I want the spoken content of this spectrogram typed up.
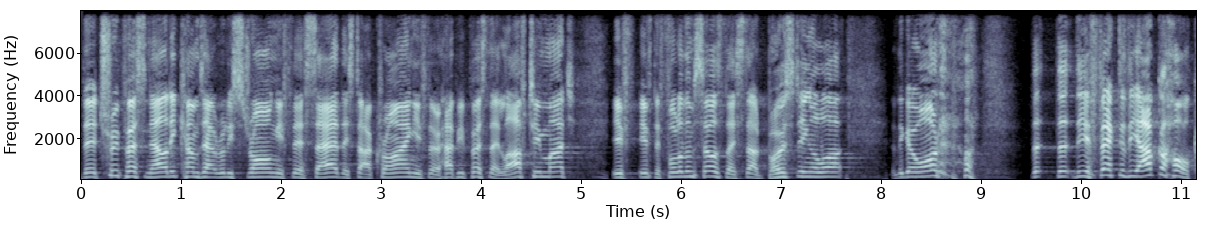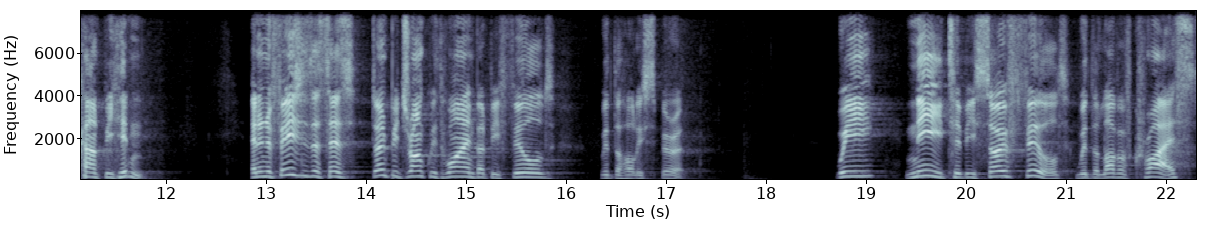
their true personality comes out really strong. If they're sad, they start crying. If they're a happy person, they laugh too much. If, if they're full of themselves, they start boasting a lot. And they go on and on. The, the, the effect of the alcohol can't be hidden. And in Ephesians, it says, Don't be drunk with wine, but be filled with the Holy Spirit. We need to be so filled with the love of Christ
